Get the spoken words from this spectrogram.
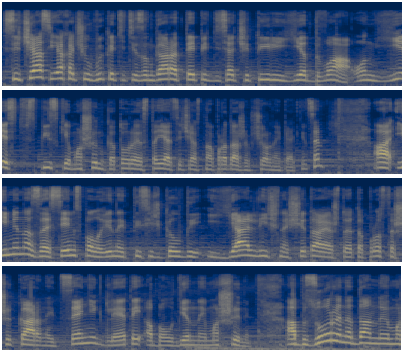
Сейчас я хочу выкатить из ангара Т-54Е2. Он есть в списке машин, которые стоят сейчас на продаже в Черной Пятнице, а именно за 7,5 тысяч голды. И я лично считаю, что это просто шикарный ценник для этой обалденной машины. Обзоры на данную машину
